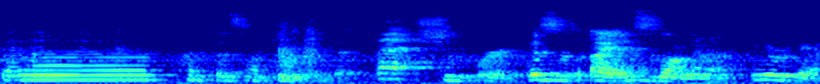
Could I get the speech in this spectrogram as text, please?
Gonna put this on a bit. That should work. This is oh yeah, this is long enough. Here we go.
